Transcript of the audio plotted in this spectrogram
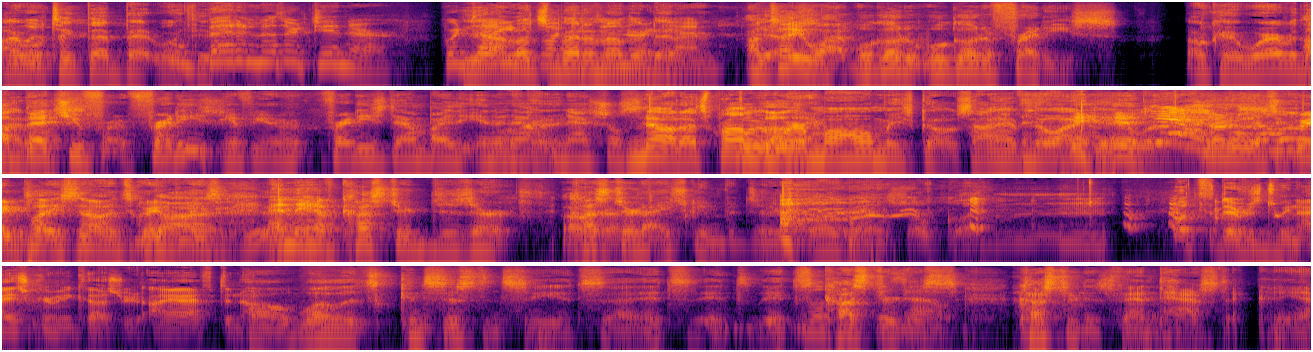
I will take that bet with We'll you. bet another dinner. We're Yeah, dying let's to go bet out to another dinner, dinner. again. I'll Yes. tell you what. We'll go to we'll go to Freddy's. Okay, wherever that I'll bet is. you Fre- Freddy's. If you're Freddy's down by the In and Out Okay. National. No, that's probably We'll go where there. my homies goes. I have no idea. where Yeah. no, no, it's a great place. No, it's a great No, place. yeah. And they have custard dessert, custard ice cream for dessert. Okay, so good. Mm. What's the difference between ice cream and custard? I have to know. Oh well, it's consistency. It's uh, it's it's it's We'll custard this is custard is fantastic. Yeah.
